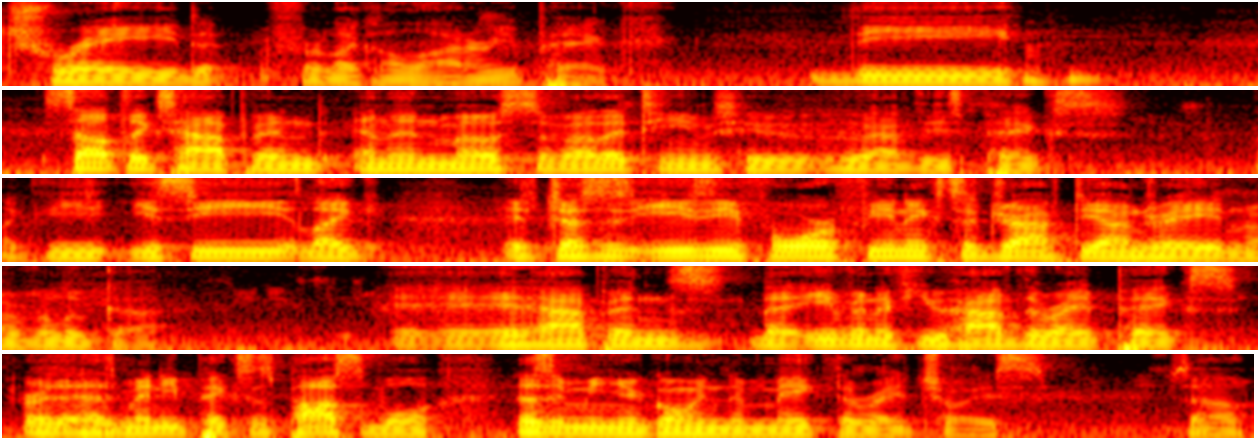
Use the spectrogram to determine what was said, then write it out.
trade for like a lottery pick. The mm-hmm. Celtics happened, and then most of other teams who who have these picks, like you, you see, like it's just as easy for Phoenix to draft DeAndre Ayton over Luka. It, it happens that even if you have the right picks or as mm-hmm. many picks as possible, doesn't mean you're going to make the right choice. So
